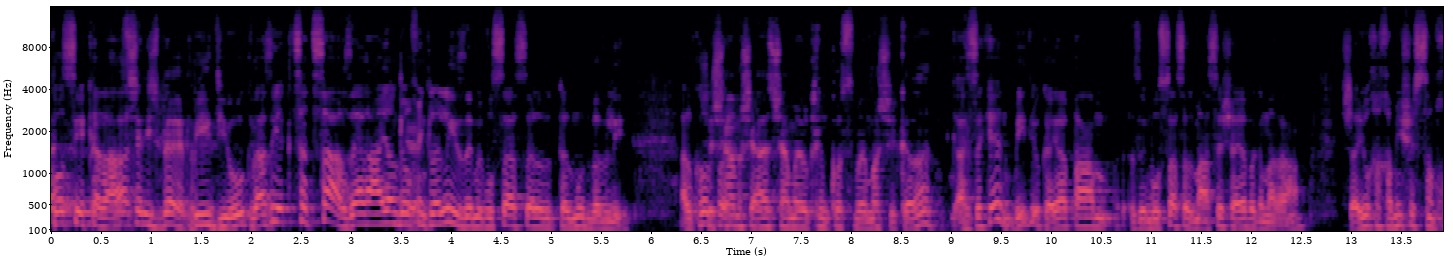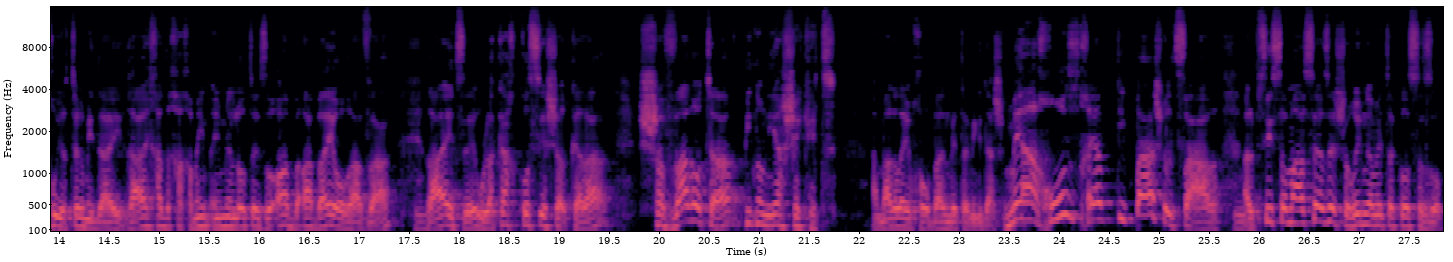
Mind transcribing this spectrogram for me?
כוס יקרה. כוס שנשברת. בדיוק, ואז יהיה קצת צער, זה הרעיון באופן כללי, זה מבוסס על תלמוד בבלי. על כל ששם, שאז שם היו לוקחים כוס ממש יקרה? אז זה כן, בדיוק, היה פעם, זה מבוסס על מעשה שהיה בגמרא, שהיו חכמים ששמחו יותר מדי, ראה אחד החכמים, אם אני לא טועה, זו אביי או רבא, ראה את זה, הוא לקח כוס ישר קרה, שבר אותה, פתאום נהיה שקט. אמר להם חורבן בית המקדש. מאה אחוז חייב טיפה של צער. על בסיס המעשה הזה שוברים גם את הכוס הזו.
